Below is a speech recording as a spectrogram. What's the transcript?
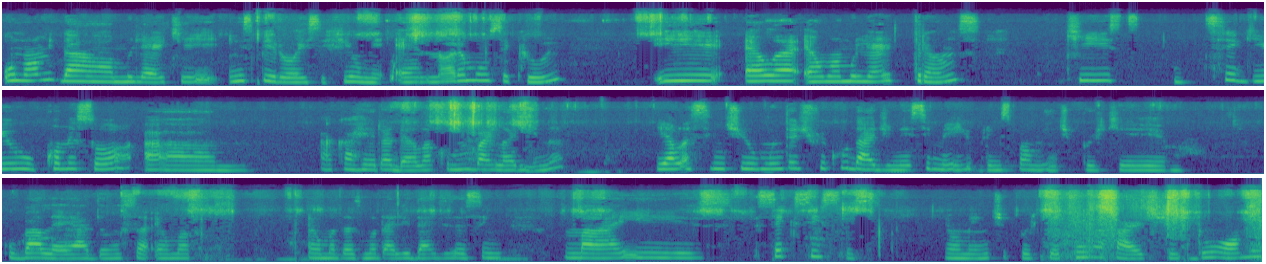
O nome da mulher que inspirou esse filme é Nora Monsecourt e ela é uma mulher trans que seguiu, começou a, a carreira dela como bailarina e ela sentiu muita dificuldade nesse meio, principalmente porque o balé, a dança é uma, é uma das modalidades assim mais sexistas, realmente, porque tem a parte do homem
